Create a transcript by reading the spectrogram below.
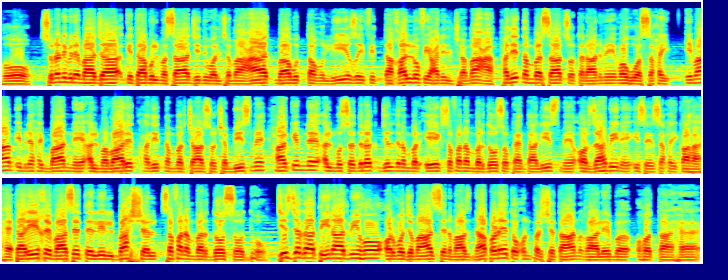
ہو۔ سنن ابن ماجہ، کتاب المساجد والجماعات، باب التغلیظ فی التخلف عن الجماعہ، حدیث نمبر 793 وہو صحیح۔ امام ابن حبان نے الموارد، حدیث نمبر 426 میں، حاکم نے المصدرک، جلد نمبر 1 صفحہ نمبر 245 میں، اور زہبی نے اسے صحیح کہا ہے۔ تاریخ واسط للبحشل، صفحہ نمبر دو سو دو۔ جس جگہ تین آدمی ہوں اور وہ جماعت سے نماز نہ پڑھے تو ان پر شیطان غالب ہوتا ہے۔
